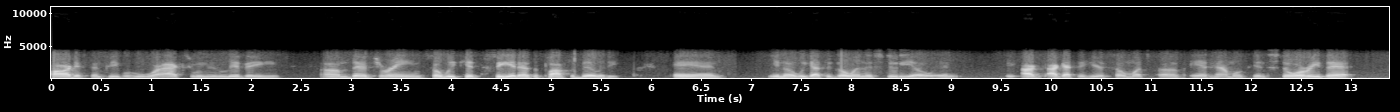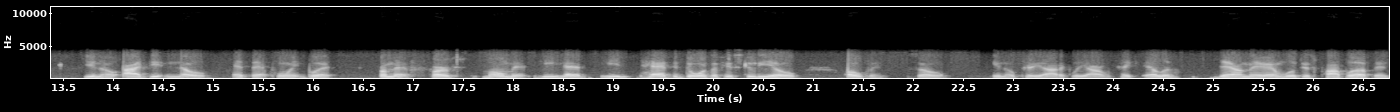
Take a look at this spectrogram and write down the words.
artists and people who were actually living um, their dreams so we could see it as a possibility. And, you know, we got to go in the studio and I, I got to hear so much of Ed Hamilton's story that, you know, I didn't know at that point, but from that first moment he had he had the doors of his studio open. So, you know, periodically I'll take Ella down there and we'll just pop up and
